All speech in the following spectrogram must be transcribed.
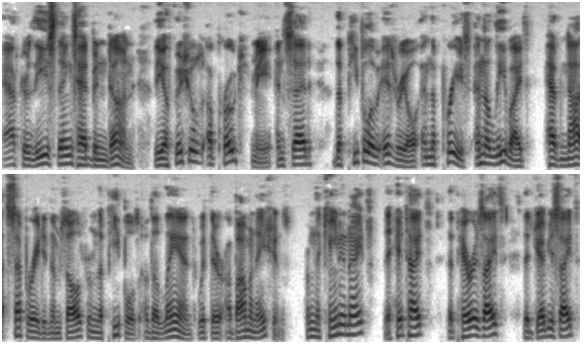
After these things had been done, the officials approached me and said, The people of Israel and the priests and the Levites have not separated themselves from the peoples of the land with their abominations, from the Canaanites, the Hittites, the Perizzites, the Jebusites,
